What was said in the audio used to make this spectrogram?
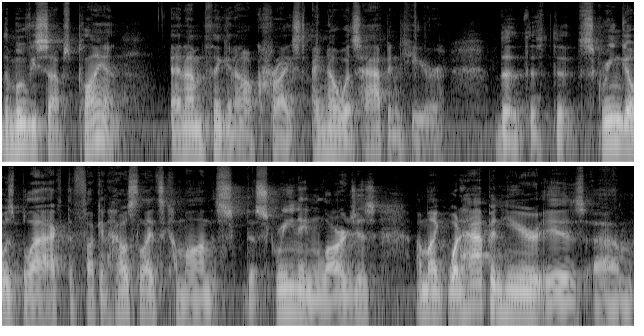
the movie stops playing. And I'm thinking, oh Christ, I know what's happened here. The, the, the screen goes black, the fucking house lights come on, the, the screen enlarges. I'm like, what happened here is um,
